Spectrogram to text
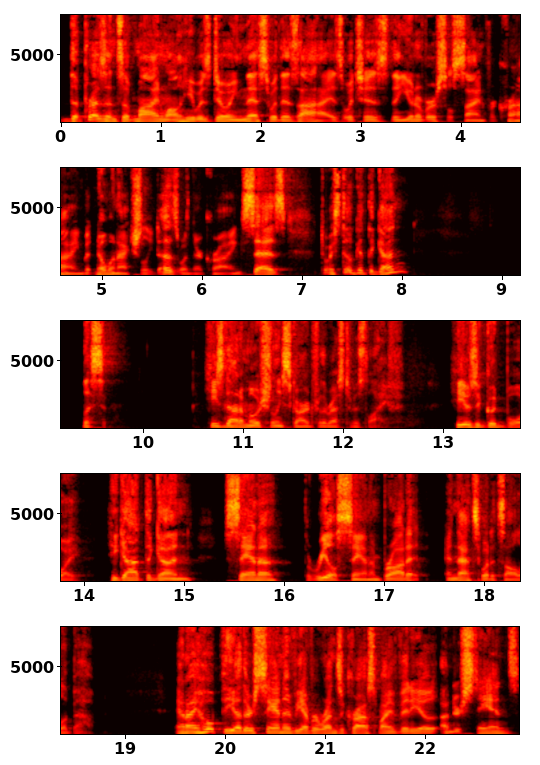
the presence of mind while he was doing this with his eyes, which is the universal sign for crying, but no one actually does when they're crying. Says, "Do I still get the gun?" Listen, he's not emotionally scarred for the rest of his life. He was a good boy. He got the gun. Santa, the real Santa, brought it, and that's what it's all about. And I hope the other Santa, if he ever runs across my video, understands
